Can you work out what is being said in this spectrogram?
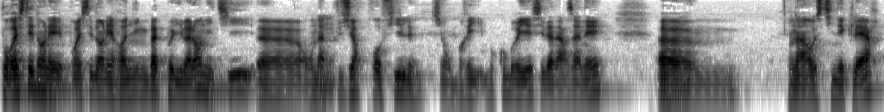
pour rester dans les, pour rester dans les running back polyvalents, Niti, on a mm. plusieurs profils qui ont brillé, beaucoup brillé ces dernières années. on a un Austin Eclair.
